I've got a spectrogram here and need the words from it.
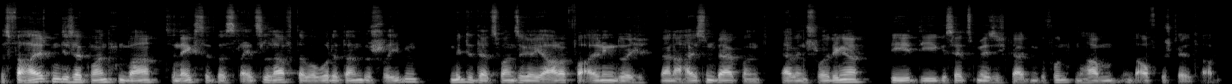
Das Verhalten dieser Quanten war zunächst etwas rätselhaft, aber wurde dann beschrieben, Mitte der 20er Jahre vor allen Dingen durch Werner Heisenberg und Erwin Schrödinger, die die Gesetzmäßigkeiten gefunden haben und aufgestellt haben.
